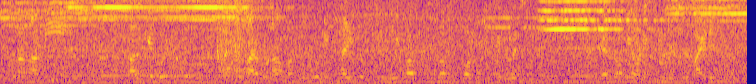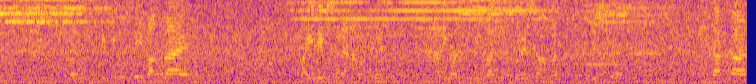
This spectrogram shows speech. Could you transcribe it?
সুতরাং আমি কালকে বৈঠকে থাকতে পারব না। আমার পূর্ব নির্ধারিত কিছু বৈঠক এবং কর্মসূচি রয়েছে। যেহেতু আমি অনেকদিন দেশের বাইরে ছিলাম। এবং ইতিমধ্যেই বাংলায় বাই ইলেকশন অ্যানাউন্স হয়েছে। কালীগঞ্জে নির্বাচন রয়েছে আমার কিছু নিজস্ব এলাকার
